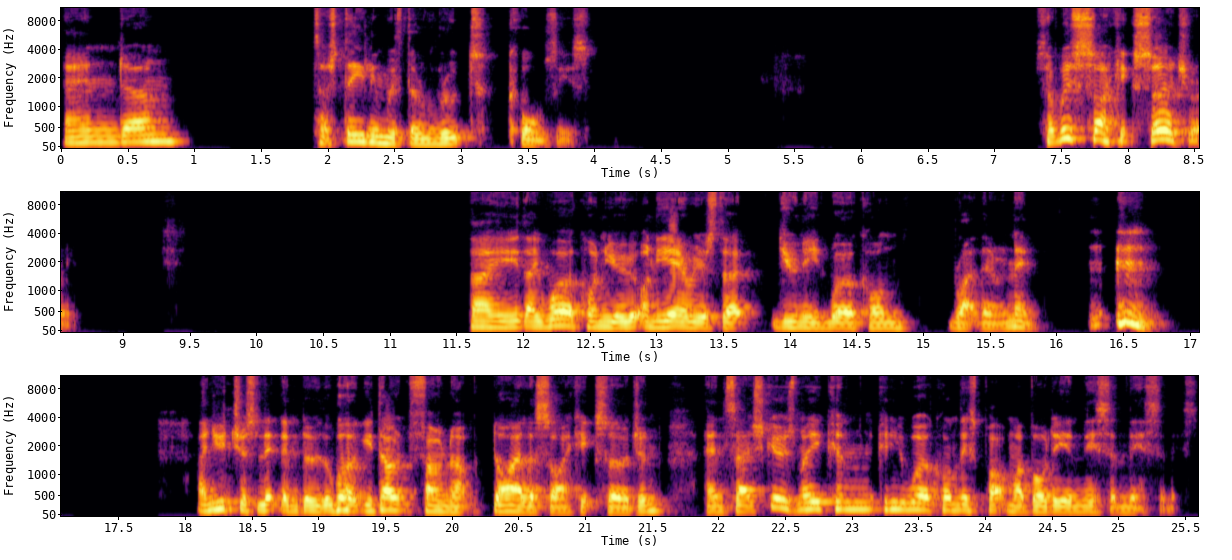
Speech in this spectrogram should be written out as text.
And um, so it's dealing with the root causes. So with psychic surgery, they they work on you on the areas that you need work on right there and then. and you just let them do the work. You don't phone up, dial a psychic surgeon, and say, "Excuse me, can can you work on this part of my body and this and this and this?"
